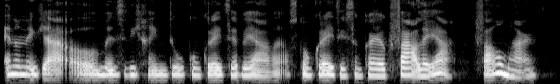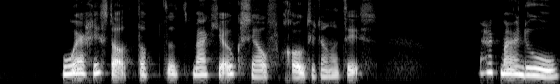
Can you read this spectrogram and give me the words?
En dan denk ik, ja, oh, mensen die geen doel concreet hebben, ja, als het concreet is, dan kan je ook falen. Ja, faal maar. Hoe erg is dat? Dat, dat maak je ook zelf groter dan het is. Maak maar een doel.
